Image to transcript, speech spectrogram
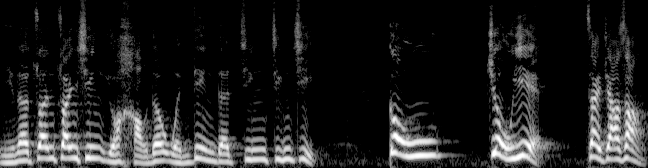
你呢专专心有好的稳定的经经济，购屋就业再加上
